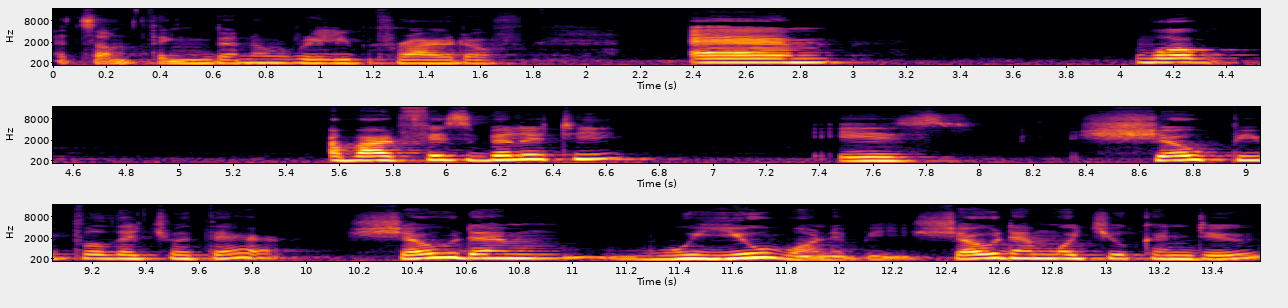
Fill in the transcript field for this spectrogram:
It's something that I'm really proud of. Um, well, about visibility is show people that you're there. Show them who you want to be. Show them what you can do.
